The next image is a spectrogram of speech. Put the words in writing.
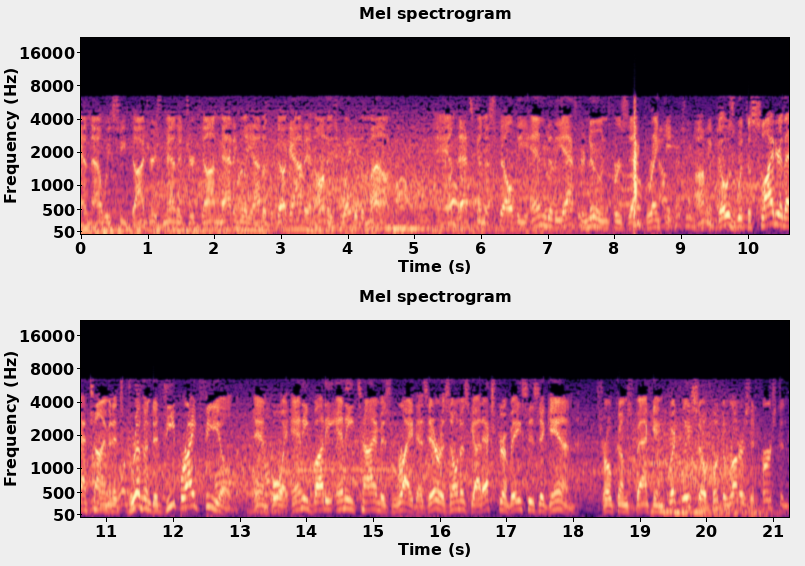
And now we see Dodgers manager Don Mattingly out of the dugout and on his way to the mound. And that's going to spell the end of the afternoon for Zack Greinke. Um, he goes with the slider that time, and it's driven to deep right field. And boy, anybody, anytime is right as Arizona's got extra bases again. Throw comes back in quickly, so put the runners at first and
